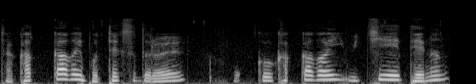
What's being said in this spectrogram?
자, 각각의 버텍스들을 그 각각의 위치에 되는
